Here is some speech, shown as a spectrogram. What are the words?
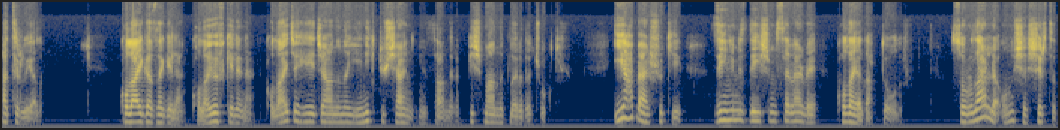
hatırlayalım. Kolay gaza gelen, kolay öfkelenen, kolayca heyecanına yenik düşen insanların pişmanlıkları da çoktur. İyi haber şu ki zihnimiz değişimi sever ve kolay adapte olur. Sorularla onu şaşırtın.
